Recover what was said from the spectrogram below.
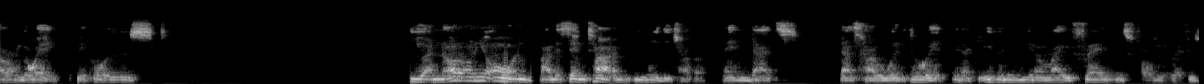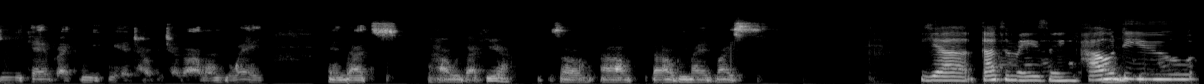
along the way because you are not on your own, but at the same time, you need each other. And that's that's how we went through it. You know, even you know, my friends from refugee camp, like we we had to help each other along the way. And that's how we got here. So um, that would be my advice. Yeah, that's amazing. How mm-hmm. do you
